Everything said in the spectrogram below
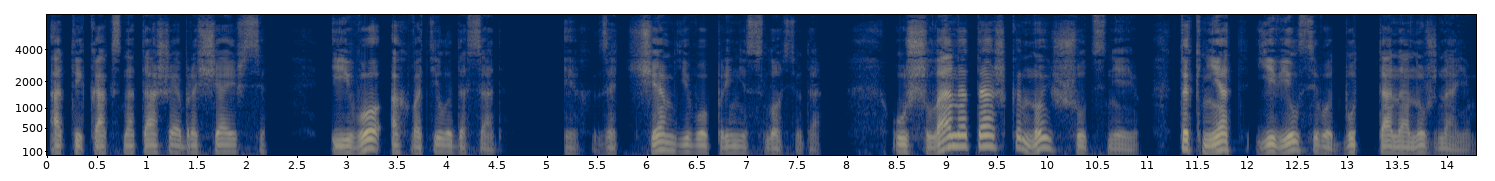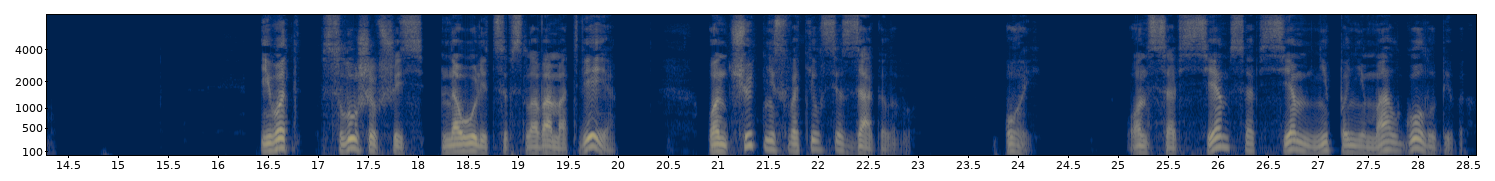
а ты как с Наташей обращаешься? И его охватила досада. Эх, зачем его принесло сюда? Ушла Наташка, ну и шут с нею. Так нет, явился вот, будто она нужна ему. И вот, слушавшись на улице в слова Матвея, он чуть не схватился за голову. Ой, он совсем-совсем не понимал Голубевых.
